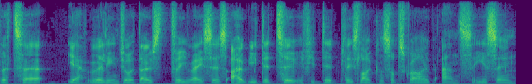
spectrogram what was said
But uh, yeah, really enjoyed those three races. I hope you did too. If you did, please like and subscribe, and see you soon.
